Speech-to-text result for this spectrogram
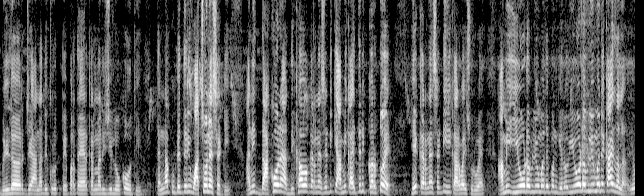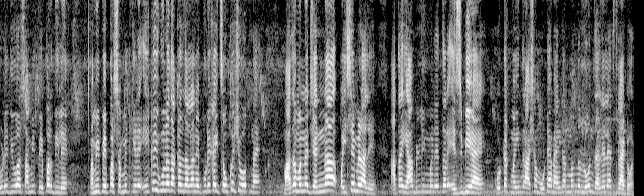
बिल्डर जे अनधिकृत पेपर तयार करणारी जी लोकं होती त्यांना कुठेतरी वाचवण्यासाठी आणि दाखवण्या दिखावा करण्यासाठी की आम्ही काहीतरी करतोय. हे करण्यासाठी ही कारवाई सुरू आहे. आम्ही ई ओ डब्ल्यूमध्ये पण गेलो. ई ओ डब्ल्यूमध्ये काय झालं? एवढे दिवस आम्ही पेपर दिले. आम्ही पेपर सबमिट केले. एकही गुन्हा दाखल झाला नाही. पुढे काही चौकशी होत नाही. माझं म्हणणं ज्यांना पैसे मिळाले आता या बिल्डिंगमध्ये तर S B I Kotak Mahindra अशा मोठ्या बँकांमधनं लोन झालेले आहेत फ्लॅटवर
